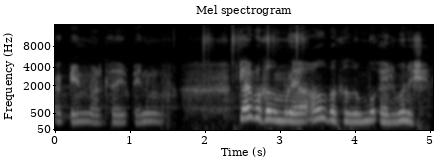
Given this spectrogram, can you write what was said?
Bak benim arkadaş benim Gel bakalım buraya. Al bakalım bu elma neşeni.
